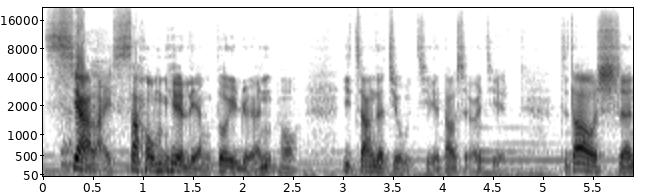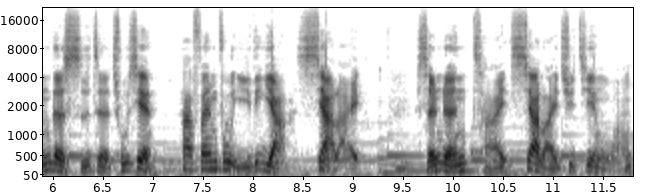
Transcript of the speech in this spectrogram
下来烧灭两队人哈。一章的九节到十二节，直到神的使者出现，他吩咐以利亚下来，神人才下来去见王，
